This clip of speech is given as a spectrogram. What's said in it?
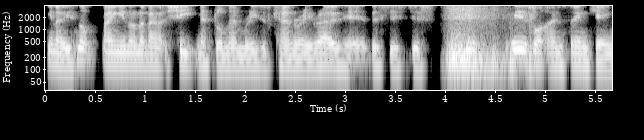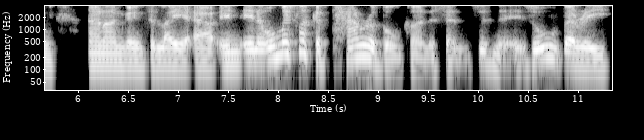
You know, he's not banging on about sheet metal memories of Cannery Row here. This is just here's what I'm thinking, and I'm going to lay it out in in almost like a parable kind of sense, isn't it? It's all very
